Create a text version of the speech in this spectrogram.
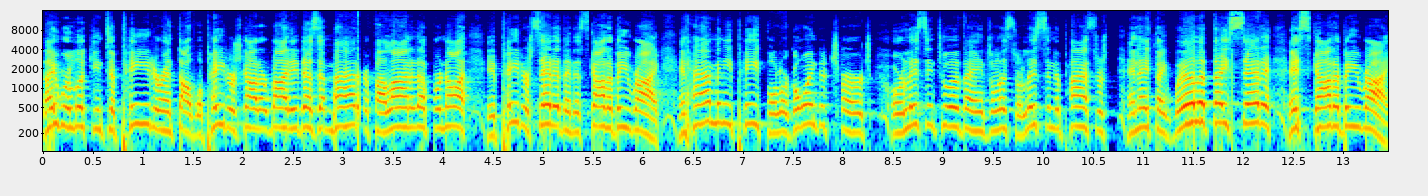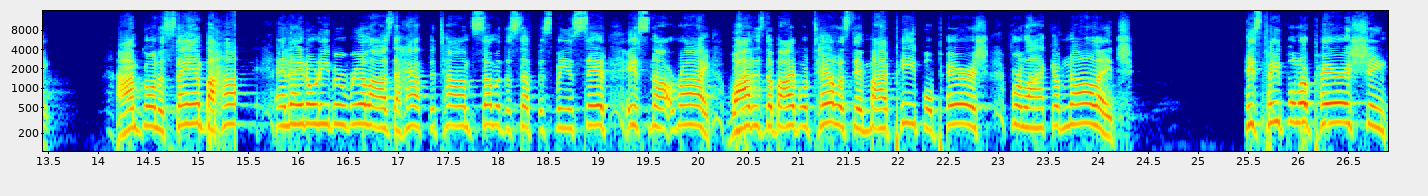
They were looking to Peter and thought, well, Peter's got it right. It doesn't matter if I line it up or not. If Peter said it, then it's got to be right. And how many people are going to church or listening to evangelists or listening to pastors and they think, well, if they said it, it's got to be right. I'm going to stand behind it. And they don't even realize that half the time some of the stuff that's being said, it's not right. Why does the Bible tell us that my people perish for lack of knowledge? His people are perishing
